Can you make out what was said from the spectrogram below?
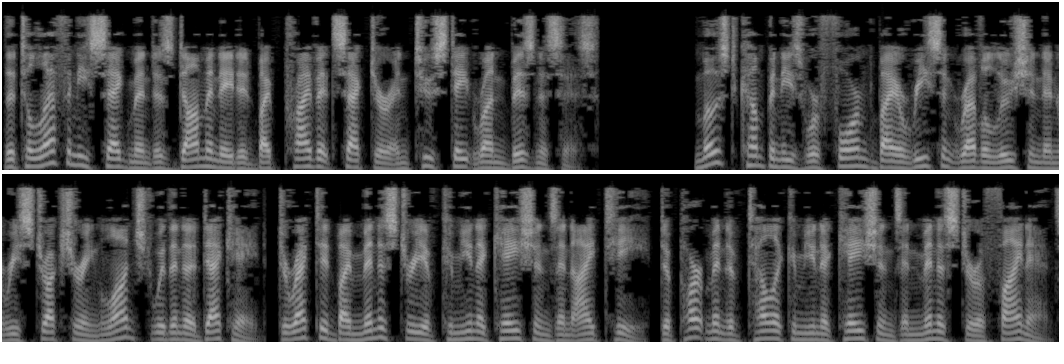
The telephony segment is dominated by private sector and two state-run businesses. Most companies were formed by a recent revolution and restructuring launched within a decade, directed by Ministry of Communications and IT, Department of Telecommunications and Minister of Finance.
